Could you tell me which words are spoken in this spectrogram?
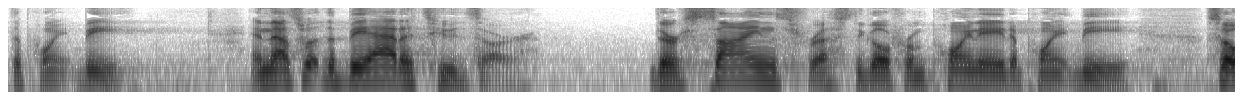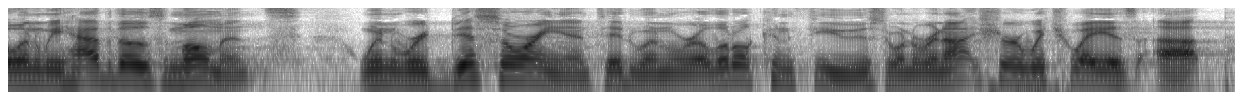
to point B. And that's what the Beatitudes are. They're signs for us to go from point A to point B. So when we have those moments when we're disoriented, when we're a little confused, when we're not sure which way is up,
